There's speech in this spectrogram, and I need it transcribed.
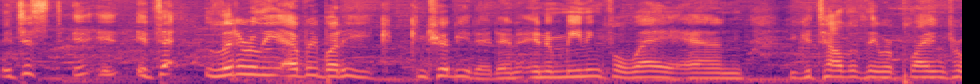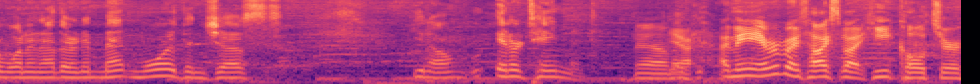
it just it, it, it's literally everybody contributed in, in a meaningful way, and you could tell that they were playing for one another, and it meant more than just you know entertainment. Yeah. Yeah, I mean, everybody talks about Heat culture.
